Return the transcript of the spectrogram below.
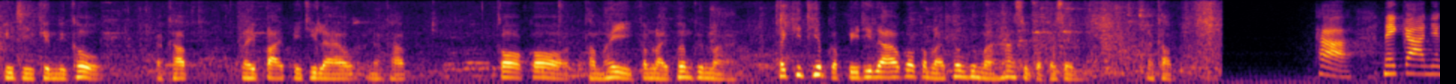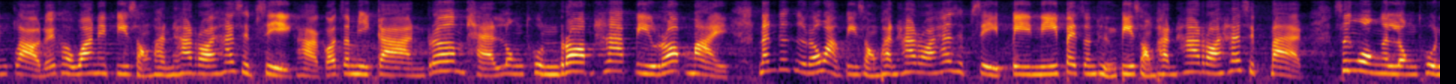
PT Chemical นะครับในปลายปีที่แล้วนะครับ ก็ก็ทำให้กำไรเพิ่มขึ้นมา ถ้าคิดเทียบกับปีที่แล้วก็กำไรเพิ่มขึ้นมา 50กว่าเปอร์เซ็นต์นะครับค่ะ ในการยังกล่าวด้วยค่ะว่าในปี 2554 ค่ะ ก็จะมีการเริ่มแผนลงทุนรอบ 5 ปีรอบใหม่ นั่นก็คือระหว่างปี 2554 ปีนี้ไปจนถึงปี 2558 ซึ่งวงเงินลงทุน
